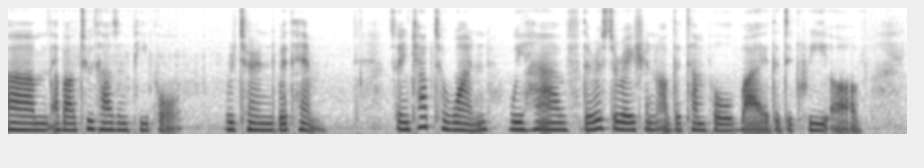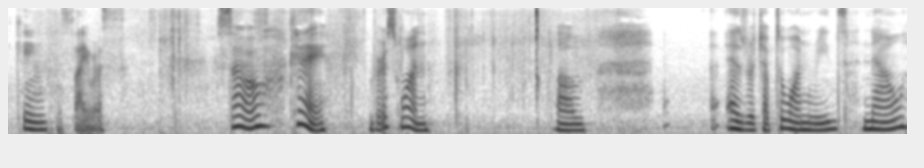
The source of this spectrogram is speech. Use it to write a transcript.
um, about 2,000 people returned with him. So, in chapter 1, we have the restoration of the temple by the decree of King Cyrus. So, okay, verse 1 of Ezra chapter 1 reads Now,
